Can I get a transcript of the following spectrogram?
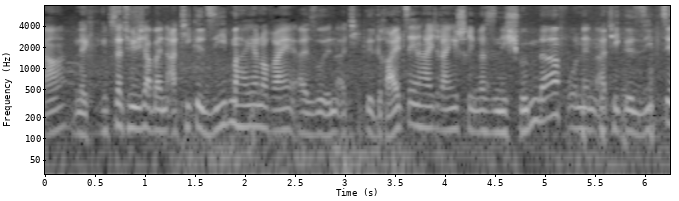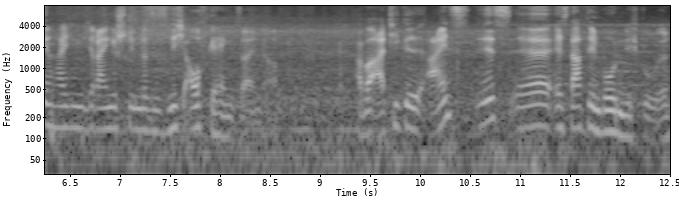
Ja, und da gibt es natürlich aber in Artikel 7 habe ich ja noch rein, also in Artikel 13 habe ich reingeschrieben, dass es nicht schwimmen darf und in Artikel 17 habe ich nicht reingeschrieben, dass es nicht aufgehängt sein darf. Aber Artikel 1 ist, äh, es darf den Boden nicht berühren.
